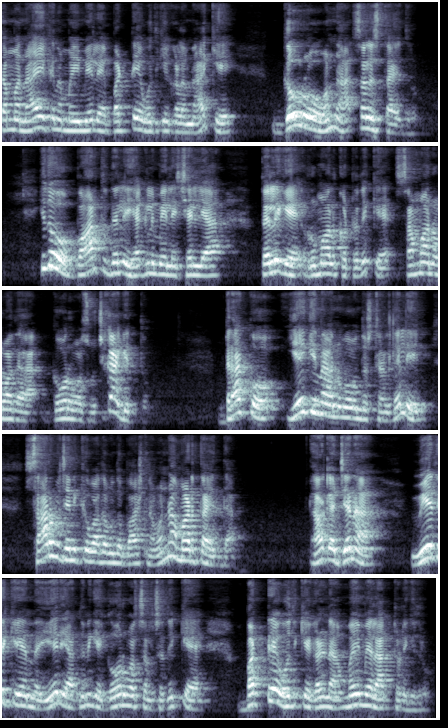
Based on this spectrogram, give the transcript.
ತಮ್ಮ ನಾಯಕನ ಮೈ ಮೇಲೆ ಬಟ್ಟೆ ಒದಿಕೆಗಳನ್ನು ಹಾಕಿ ಗೌರವವನ್ನ ಸಲ್ಲಿಸ್ತಾ ಇದ್ರು. ಇದು ಭಾರತದಲ್ಲಿ ಹೆಗಲ ಮೇಲೆ ಶಲ್ಯ, ತಲೆಗೆ ರುಮಾಲು ಕಟ್ಟೋದಕ್ಕೆ ಸಮಾನವಾದ ಗೌರವ ಸೂಚಕ ಆಗಿತ್ತು. ಡ್ರಾಕೋ ಏಗಿನ ಅನ್ನುವ ಒಂದು ಸ್ಥಳದಲ್ಲಿ ಸಾರ್ವಜನಿಕವಾದ ಒಂದು ಭಾಷಣವನ್ನ ಮಾಡ್ತಾ ಇದ್ದ. ಆಗ ಜನ ವೇದಿಕೆಯನ್ನ ಏರಿ ಆತನಿಗೆ ಗೌರವ ಸಲ್ಲಿಸೋದಕ್ಕೆ ಬಟ್ಟೆ ಹೊದಿಕೆಗಳನ್ನ ಮೈ ಮೇಲೆ ಹಾಕ್ತೊಡಗಿದ್ರು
